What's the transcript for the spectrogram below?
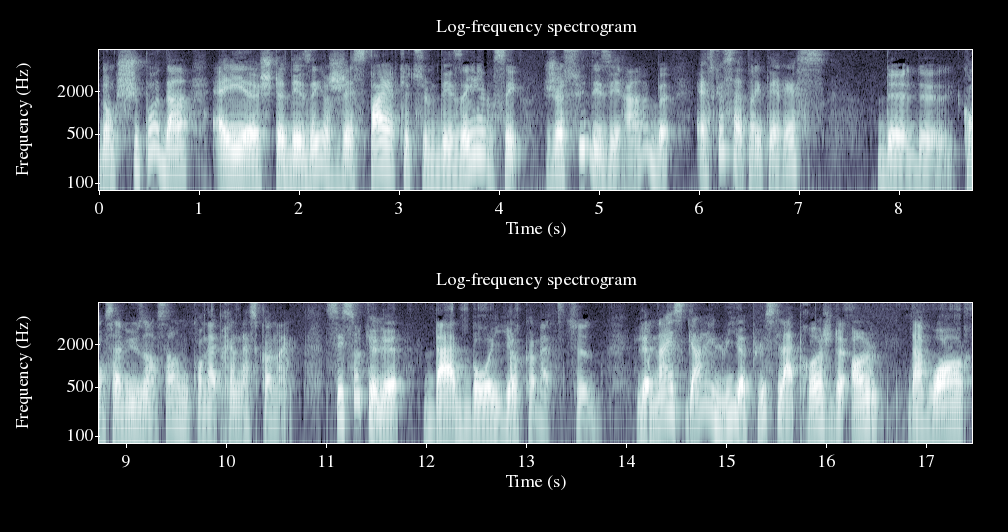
Donc, je ne suis pas dans Hey, euh, je te désire, j'espère que tu me désires. C'est Je suis désirable. Est-ce que ça t'intéresse de, qu'on s'amuse ensemble ou qu'on apprenne à se connaître? C'est ça que le bad boy a comme attitude. Le nice guy, lui, a plus l'approche de un, d'avoir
